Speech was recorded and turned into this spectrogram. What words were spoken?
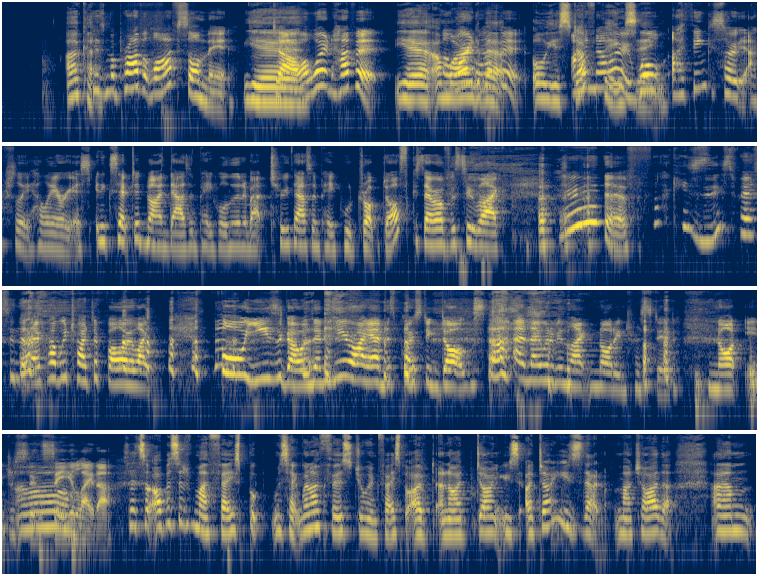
Okay. because my private life's on there. Yeah. I won't have it. Yeah, I'm I worried about it. all your stuff I know. Well, I think so. Actually, hilarious. It accepted nine thousand people, and then about two thousand people dropped off because they're obviously like, "Who the fuck is this person that they probably tried to follow like four years ago?" And then here I am just posting dogs, and they would have been like, "Not interested. Not interested. See you Oh. later." So it's the opposite of my Facebook mistake. When I first joined Facebook, I, and I don't use I don't use that much either. Um,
